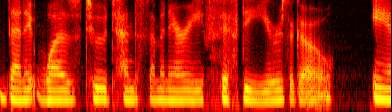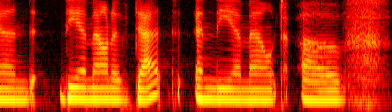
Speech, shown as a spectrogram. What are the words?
than it was to attend seminary 50 years ago. And the amount of debt and the amount of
